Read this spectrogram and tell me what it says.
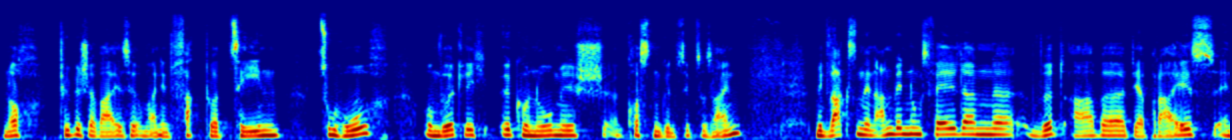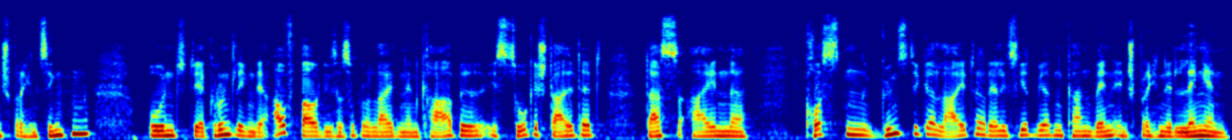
noch typischerweise um einen Faktor 10 zu hoch, um wirklich ökonomisch kostengünstig zu sein. Mit wachsenden Anwendungsfeldern äh, wird aber der Preis entsprechend sinken und der grundlegende Aufbau dieser supraleitenden Kabel ist so gestaltet, dass ein kostengünstiger Leiter realisiert werden kann, wenn entsprechende Längen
